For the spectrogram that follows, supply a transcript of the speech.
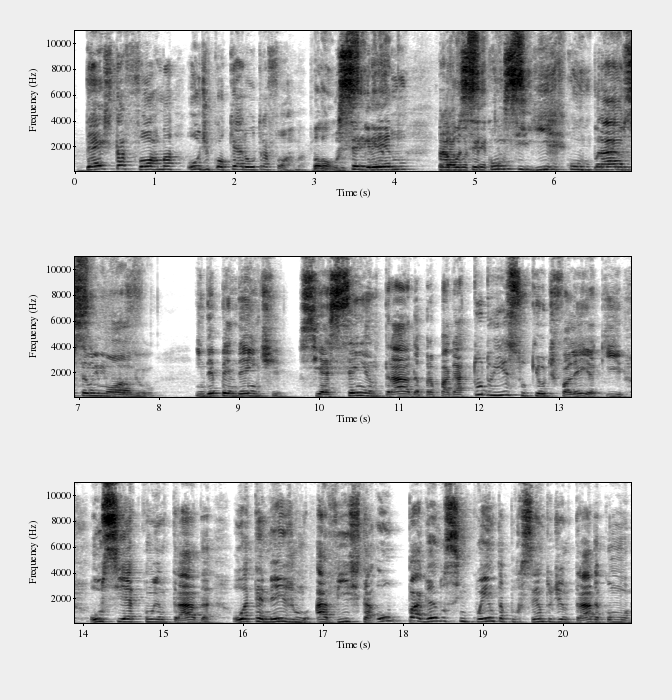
desta forma ou de qualquer outra forma. Bom, Bom o segredo para você conseguir comprar o seu imóvel independente se é sem entrada para pagar tudo isso que eu te falei aqui, ou se é com entrada, ou até mesmo à vista, ou pagando 50% de entrada, como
